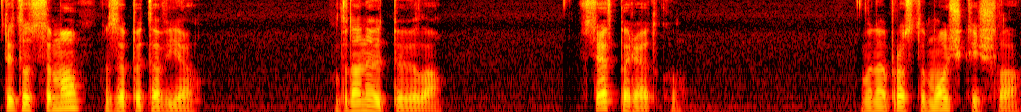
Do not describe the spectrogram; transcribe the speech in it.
Ти тут сама? запитав я. Вона не відповіла. Все в порядку? Вона просто мовчки йшла.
